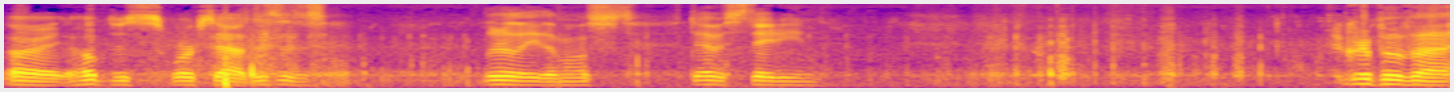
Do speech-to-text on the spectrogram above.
Alright, I hope this works out. This is literally the most devastating group of uh,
